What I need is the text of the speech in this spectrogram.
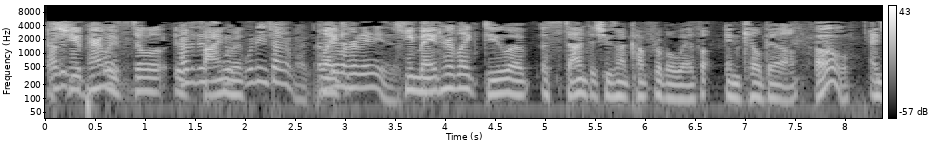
How did- she apparently wait, still How is did this, fine what, with. what are you talking about? I've like, never heard any of this. He made her like do a, a stunt that she was uncomfortable with in Kill Bill, oh. and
